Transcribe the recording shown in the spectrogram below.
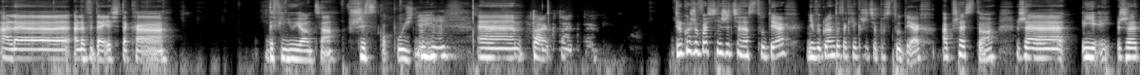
ale, ale wydaje się taka definiująca wszystko później. Mhm. E, tak, tak, tak. Tylko, że właśnie życie na studiach nie wygląda tak jak życie po studiach, a przez to, że, że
